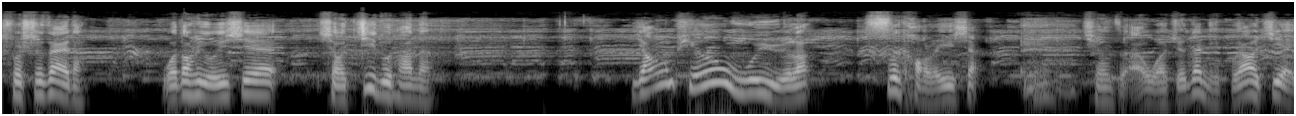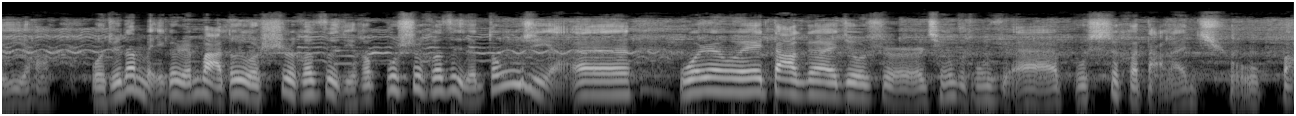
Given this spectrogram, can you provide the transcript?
说实在的，我倒是有一些。”小嫉妒他呢，杨平无语了，思考了一下，晴子，我觉得你不要介意哈。我觉得每个人吧都有适合自己和不适合自己的东西。呃，我认为大概就是晴子同学不适合打篮球吧。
